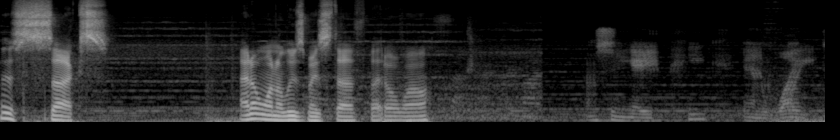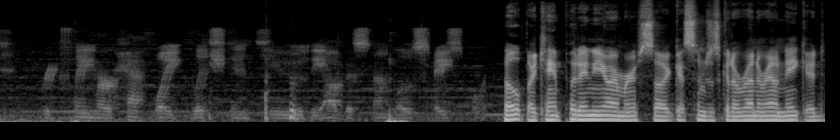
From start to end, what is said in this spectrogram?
This sucks. I don't want to lose my stuff, but oh well. I'm seeing a pink and white reclaimer halfway glitched into the August Dunlow spaceport. Well, I can't put any armor, so I guess I'm just gonna run around naked.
